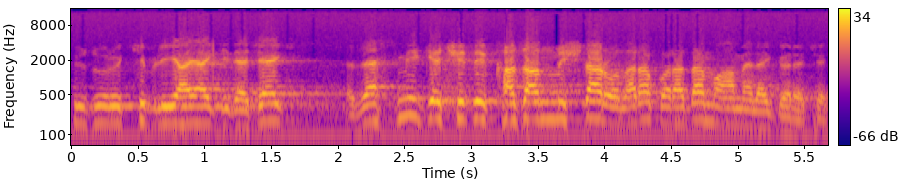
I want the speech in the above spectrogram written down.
huzuru kibriyaya gidecek, resmi geçidi kazanmışlar olarak orada muamele görecek.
